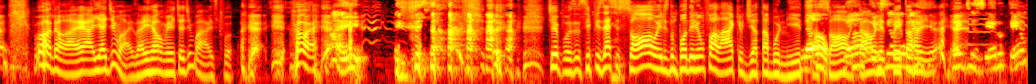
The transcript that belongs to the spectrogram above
pô, não, aí é demais, aí realmente é demais, pô. Ué. Aí tipo, se fizesse sol, eles não poderiam falar que o dia tá bonito, tá não, tá sol não, e tal, em respeito à rainha. dizer o tempo.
